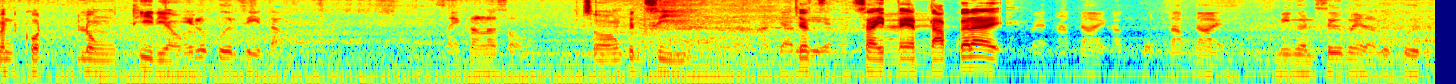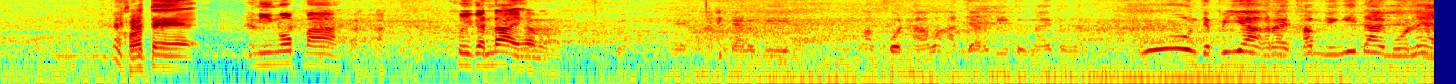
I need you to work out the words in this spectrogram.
มันกดลงที่เดียวนี่ลูกปืนสี่ตับ ใส่ครั้งละสองสองเป็นสี่อาจจะจะเรียนนะใส่แปดตับก็ได้ แปดตับได้ครับหกตับได้ มีเงินซื้อไหมล่ะลูกปืนขอแต่มีงบมาคุยกันได้ครับเออเนี่ยอัจจารบีนะบางคนหาว่าอัจจารบีตรงไหนตรงนั้นโอ้จะไปยากอะไรทำอย่างนี้ได้หมดแล้ว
